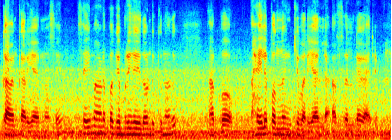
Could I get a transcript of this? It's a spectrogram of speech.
ഒക്കെ അവൻക്ക് അറിയായിരുന്നു സെയിം സെയിം ആണ് ഇപ്പൊ ഗബ്രി ചെയ്തുകൊണ്ടിരിക്കുന്നത്. അപ്പോൾ അതിലിപ്പോൾ ഒന്നും എനിക്ക് പറയാനില്ല. അഫ്സലിന്റെ കാര്യം.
